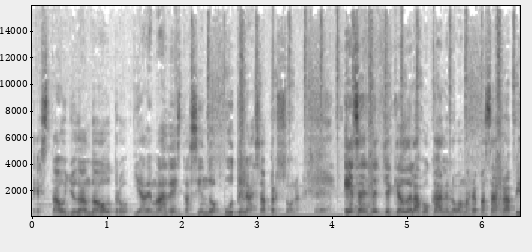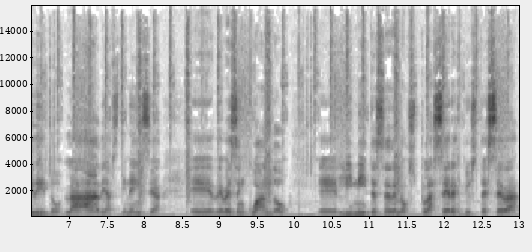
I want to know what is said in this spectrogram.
está ayudando a otro y además de está siendo útil a esa persona. Ese es el chequeo de las vocales, lo vamos a repasar rapidito. La A de abstinencia, eh, de vez en cuando, eh, limítese de los placeres que usted se da.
